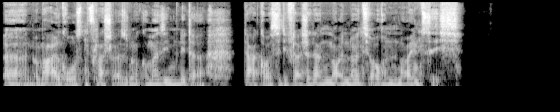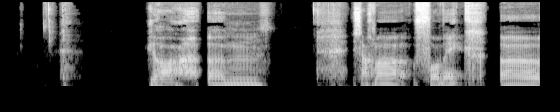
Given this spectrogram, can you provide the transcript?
äh, normal großen Flasche, also 0,7 Liter. Da kostet die Flasche dann 99,90 Euro. Ja, ähm, ich sag mal vorweg, äh,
